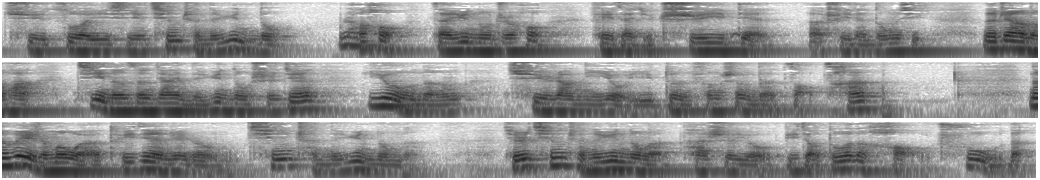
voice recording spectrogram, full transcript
去做一些清晨的运动。然后在运动之后，可以再去吃一点啊，吃一点东西。那这样的话，既能增加你的运动时间，又能去让你有一顿丰盛的早餐。那为什么我要推荐这种清晨的运动呢？其实清晨的运动啊，它是有比较多的好处的。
